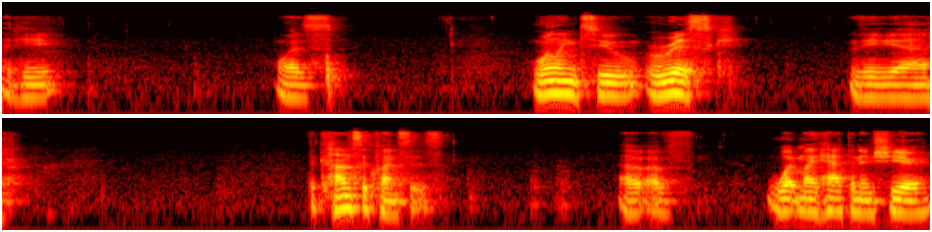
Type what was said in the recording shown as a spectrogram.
that he was willing to risk the uh, the consequences of, of, what might happen in Shiur,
